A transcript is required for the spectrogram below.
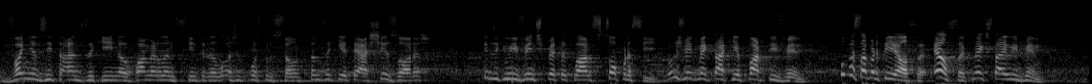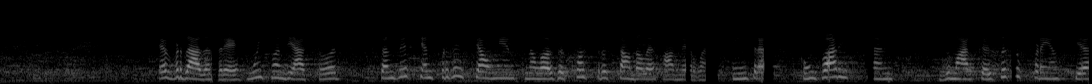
venha visitar-nos aqui na Rua Merlin de Sintra, na loja de construção. Estamos aqui até às 6 horas. Temos aqui um evento espetacular só para si. Vamos ver como é que está aqui a parte do evento. Vou passar para ti, Elsa. Elsa, como é que está aí o evento? É verdade, André. Muito bom dia a todos. Estamos este ano presencialmente na loja de construção da Leroy Merlin Sintra, com vários stands de marcas de referência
